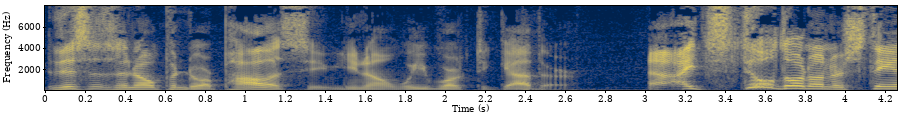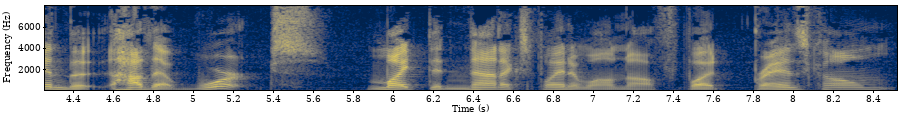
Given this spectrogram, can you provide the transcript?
this is an open door policy. You know, we work together. I still don't understand the, how that works. Mike did not explain it well enough, but Branscombe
